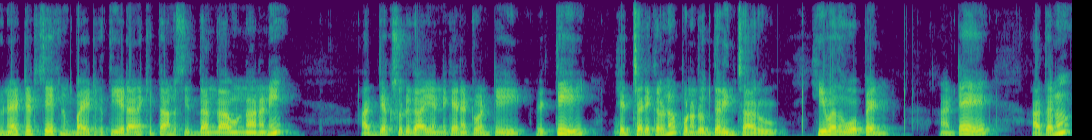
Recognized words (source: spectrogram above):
యునైటెడ్ స్టేట్స్ని బయటకు తీయడానికి తాను సిద్ధంగా ఉన్నానని అధ్యక్షుడిగా ఎన్నికైనటువంటి వ్యక్తి హెచ్చరికలను పునరుద్ధరించారు. హీ వాజ్ ఓపెన్ అంటే అతను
